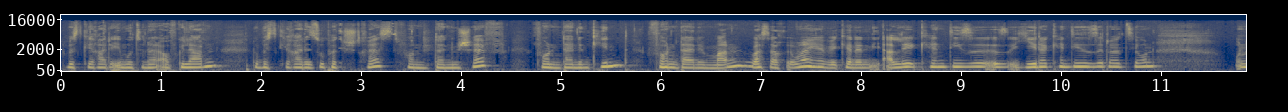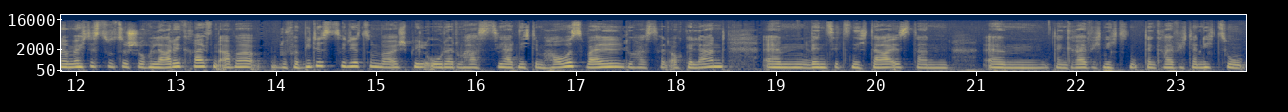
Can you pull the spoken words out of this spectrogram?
Du bist gerade emotional aufgeladen, du bist gerade super gestresst von deinem Chef, von deinem Kind, von deinem Mann, was auch immer. Ja, wir kennen alle kennt diese, jeder kennt diese Situation. Und dann möchtest du zur Schokolade greifen, aber du verbietest sie dir zum Beispiel oder du hast sie halt nicht im Haus, weil du hast halt auch gelernt, ähm, wenn es jetzt nicht da ist, dann, ähm, dann greife ich nicht, dann greife ich da nicht zu.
